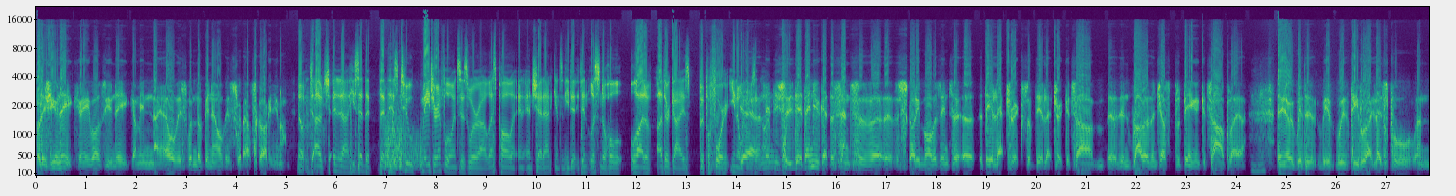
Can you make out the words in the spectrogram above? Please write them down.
well, it's unique. He was unique. I mean, Elvis wouldn't have been Elvis without Scotty, you know. No, uh, uh, he said that, that his two major influences were uh, Les Paul and, and Chet Atkins, and he did, didn't listen to a whole lot of other guys but before, you know, when he was Yeah, and then the you see, then you get the sense of uh, uh, Scotty Moore was into uh, the electrics of the electric guitar, uh, than, rather than just being a guitar player. You know, with, with with people like Les Paul and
